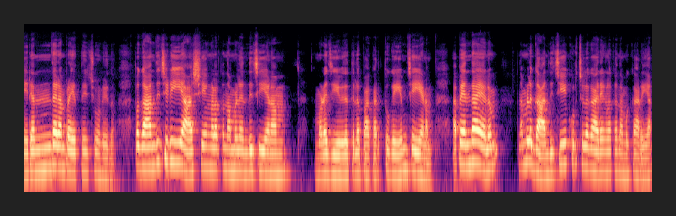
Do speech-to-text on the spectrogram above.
നിരന്തരം പ്രയത്നിച്ചുകൊണ്ടിരുന്നു. അപ്പോൾ ഗാന്ധിജിയുടെ ഈ ആശയങ്ങളൊക്കെ നമ്മൾ എന്ത് ചെയ്യണം? നമ്മുടെ ജീവിതത്തിൽ പകർത്തുകയും ചെയ്യണം. അപ്പോൾ എന്തായാലും നമ്മൾ ഗാന്ധിജിയെക്കുറിച്ചുള്ള കാര്യങ്ങളൊക്കെ നമുക്കറിയാം.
